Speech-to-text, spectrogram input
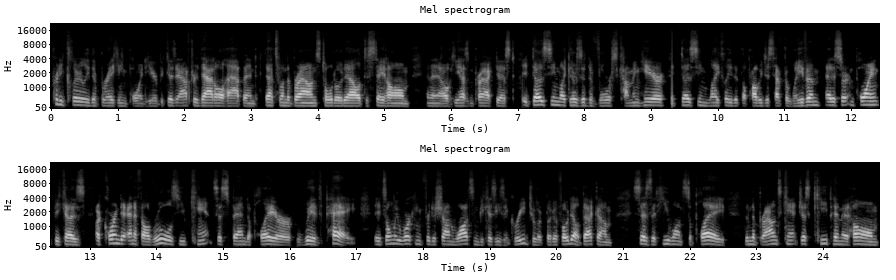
pretty clearly the breaking point here because after that all happened, that's when the Browns told Odell to stay home and then oh he hasn't practiced. It does seem like there's a divorce coming here. It does seem likely that they'll probably just have to waive him at a certain point because according to NFL rules, you can't suspend a player with pay. It's only working for Deshaun Watson because he's agreed to it, but if Odell Beckham says that he wants to play, then the Browns can't just keep him at home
